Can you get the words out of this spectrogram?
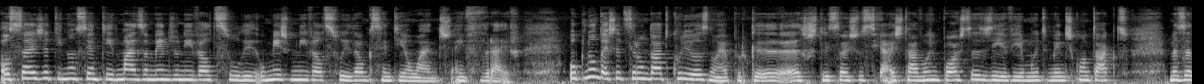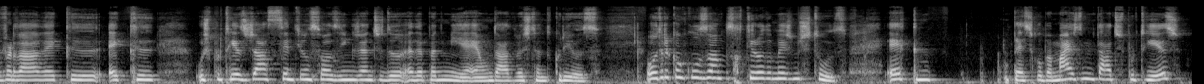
Ou seja, tinham sentido mais ou menos o, nível de solidão, o mesmo nível de solidão que sentiam antes, em fevereiro. O que não deixa de ser um dado curioso, não é? Porque as restrições sociais estavam impostas e havia muito menos contacto, mas a verdade é que, é que os portugueses já se sentiam sozinhos antes de, da pandemia. É um dado bastante curioso. Outra conclusão que se retirou do mesmo estudo. É que, peço desculpa, mais de metade dos portugueses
